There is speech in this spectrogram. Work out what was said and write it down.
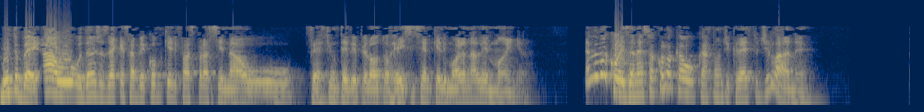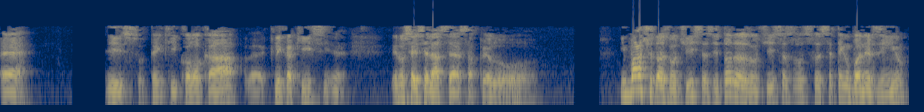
Muito bem. Ah, o, Dan José quer saber como que ele faz para assinar o F1 TV pelo Auto Racing, sendo que ele mora na Alemanha. É a mesma coisa, né? Só colocar o cartão de crédito de lá, né? É. Isso. Tem que colocar. É, clica aqui. É, eu não sei se ele acessa pelo. Embaixo das notícias, de todas as notícias, você tem um bannerzinho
